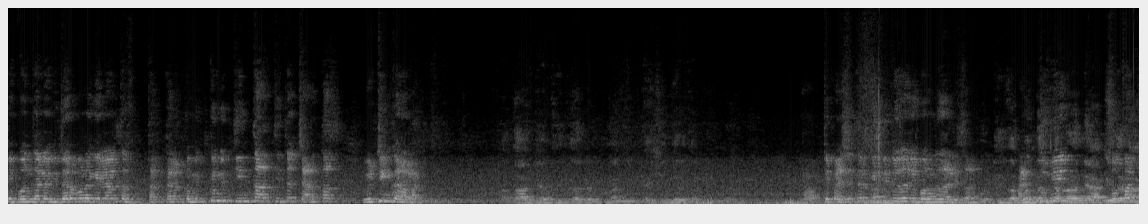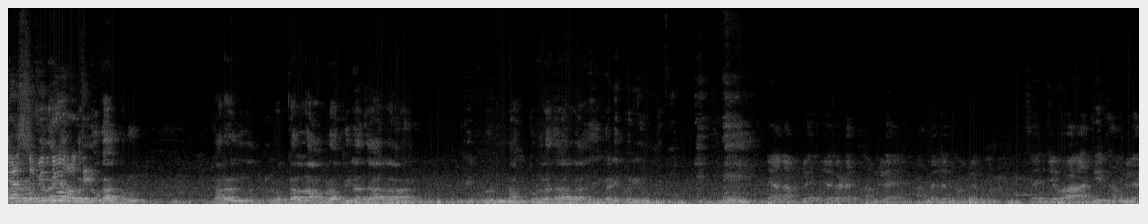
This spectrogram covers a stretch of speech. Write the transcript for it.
ते बंद झालं विदर्भनं गेल्यानंतर त्या- त्याला कमीत कमी तीन तास तिथं चार तास वेटिंग करावं लागतं. ते पॅसेंजर किती दिवसाची बंद झाली सर? आणि तुम्ही स्वतः त्या समितीवर होते. कारण लोकांना अमरावतीला जायला इकडून नागपूरला जायला ही गाडी बरी होती. आपल्या ज्या गाड्या थांबल्या आहे आता ज्या थांबल्या जेव्हा आधी थांबल्या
